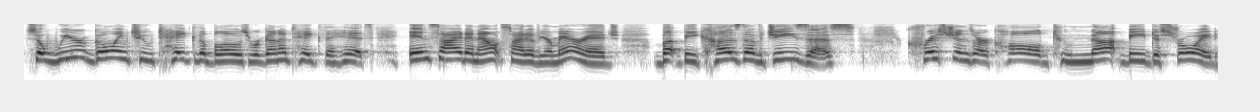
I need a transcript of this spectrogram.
So we're going to take the blows, we're going to take the hits inside and outside of your marriage, but because of Jesus, Christians are called to not be destroyed.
